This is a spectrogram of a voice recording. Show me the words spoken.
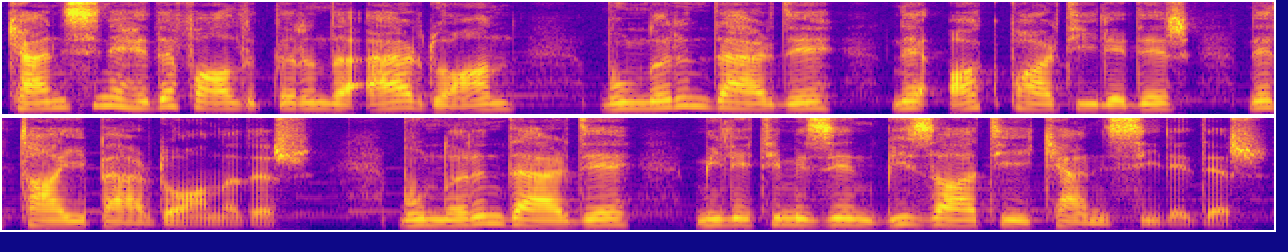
Kendisine hedef aldıklarında Erdoğan, bunların derdi ne AK Parti iledir ne Tayyip Erdoğan'ladır. Bunların derdi milletimizin bizatihi kendisiyledir.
